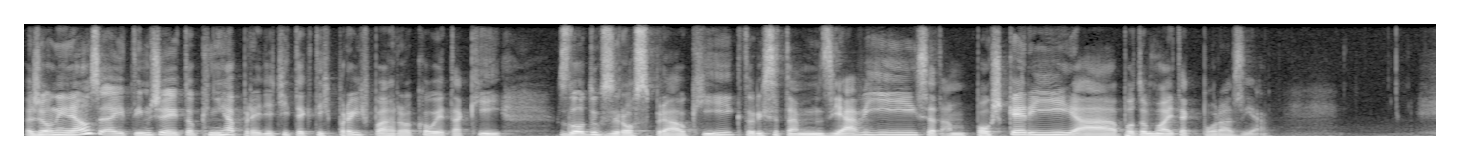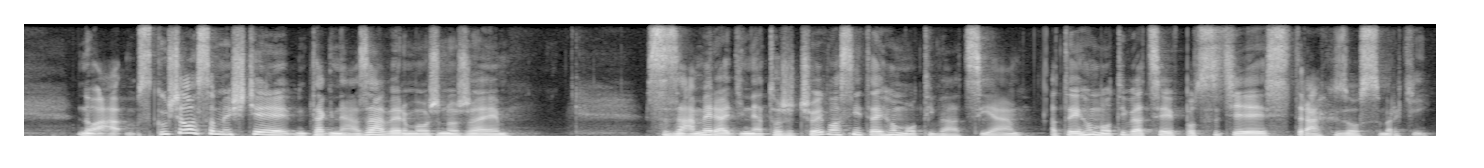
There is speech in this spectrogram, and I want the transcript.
A že on je naozaj aj tým, že je to kniha pre deti, tak tých prvých pár rokov je taký zloduch z rozprávky, ktorý sa tam zjaví, sa tam poškerí a potom ho aj tak porazia. No a skúšala som ešte tak na záver možno, že sa zamerať na to, že čo je vlastne tá jeho motivácia. A tá jeho motivácia je v podstate strach zo smrti.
